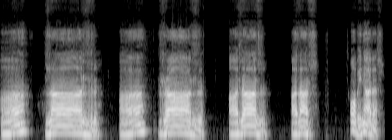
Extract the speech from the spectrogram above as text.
arar arar arar arar. O beni arar.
